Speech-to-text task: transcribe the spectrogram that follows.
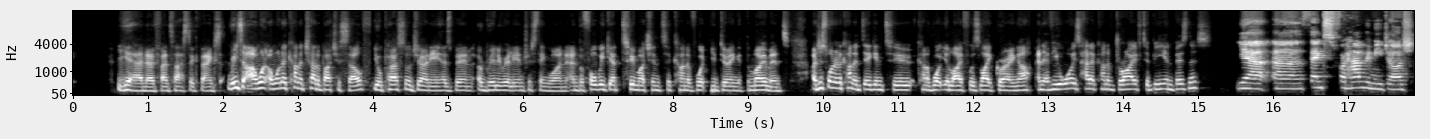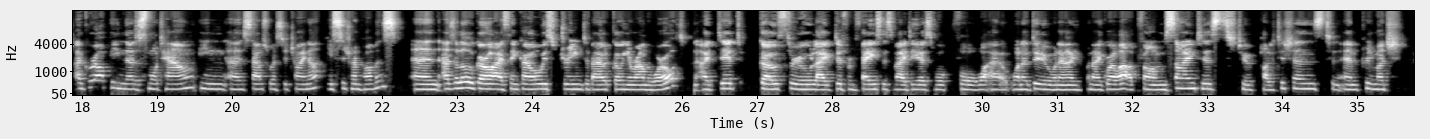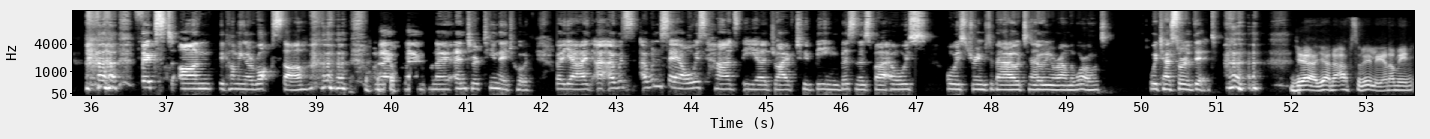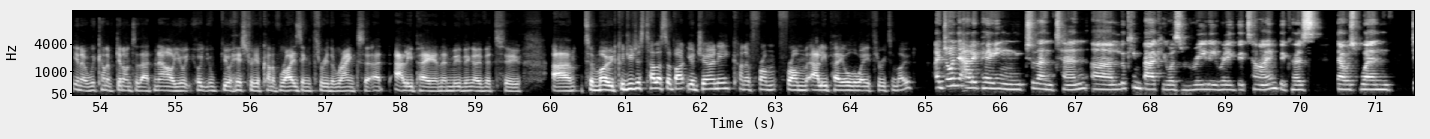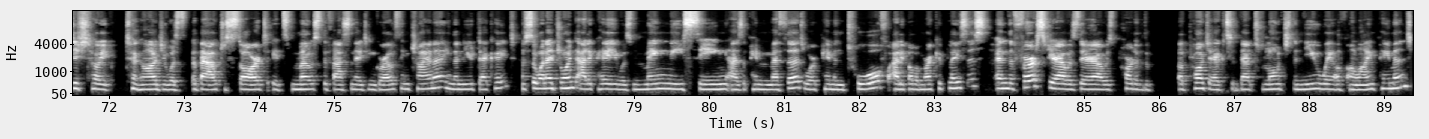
Yeah, no, fantastic. Thanks. Rita, I want I want to kind of chat about yourself. Your personal journey has been a really, really interesting one. And before we get too much into kind of what you're doing at the moment, I just wanted to kind of dig into kind of what your life was like growing up. And have you always had a kind of drive to be in business? Yeah, uh, thanks for having me, Josh. I grew up in a small town in uh, southwest China, in Sichuan province. And as a little girl, I think I always dreamed about going around the world. I did go through like different phases of ideas for, for what I want to do when I when I grow up, from scientists to politicians to and pretty much fixed on becoming a rock star when, I, when, I, when I entered teenagehood. But yeah, I, I was I wouldn't say I always had the uh, drive to be in business, but I always always dreamed about going around the world which I sort of did. yeah, yeah, no, absolutely. And I mean, you know, we kind of get onto that now. Your your your history of kind of rising through the ranks at Alipay and then moving over to um, to Mode. Could you just tell us about your journey, kind of from from Alipay all the way through to Mode? I joined Alipay in 2010. Uh, looking back, it was really really good time because that was when digital technology was about to start its most fascinating growth in China in the new decade. So when I joined Alipay, it was mainly seen as a payment method or payment tool for Alibaba marketplaces. And the first year I was there, I was part of the a project that launched the new way of online payment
